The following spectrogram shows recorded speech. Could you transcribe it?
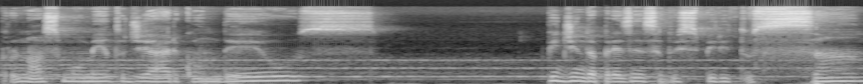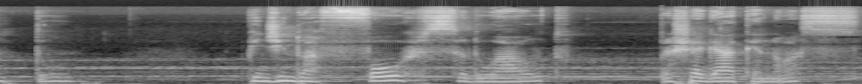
para o nosso momento diário com Deus, pedindo a presença do Espírito Santo, pedindo a força do alto para chegar até nós,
